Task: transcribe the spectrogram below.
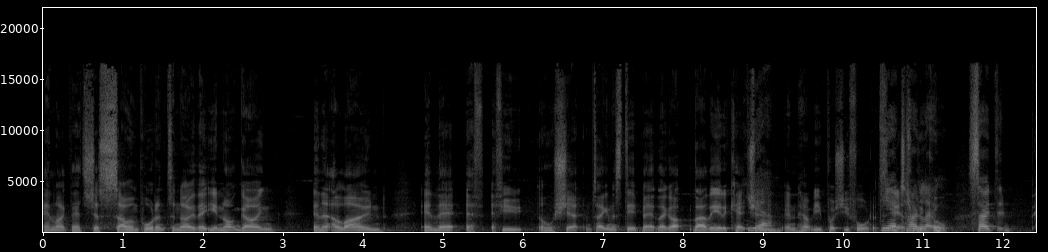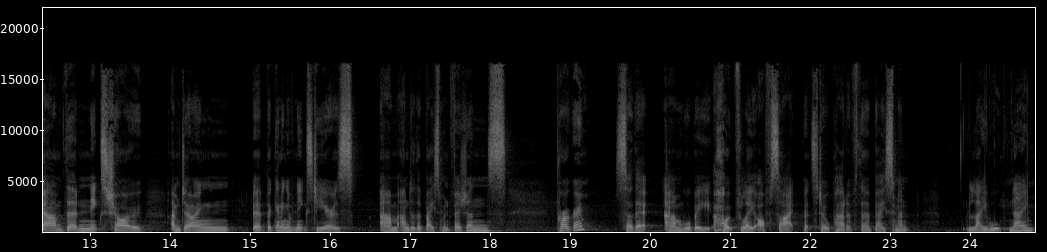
And like that's just so important to know that you're not going in it alone and that if if you oh shit, I'm taking a step back, they got they're there to catch you Yeah. and, and help you push you forward. It's, Yeah, it's totally. really cool. So th- um, the next show I'm doing at beginning of next year is um, under the Basement Visions program. So that um, will be hopefully off-site, but still part of the basement label name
